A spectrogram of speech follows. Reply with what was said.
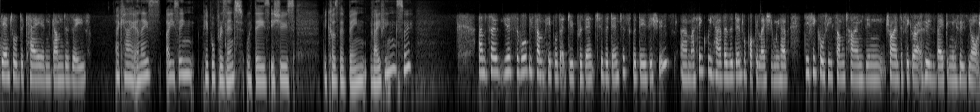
dental decay and gum disease. Okay, and these are you seeing people present with these issues because they've been vaping, Sue? Um, so, yes, there will be some people that do present to the dentist with these issues. Um, I think we have, as a dental population, we have difficulty sometimes in trying to figure out who's vaping and who's not,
